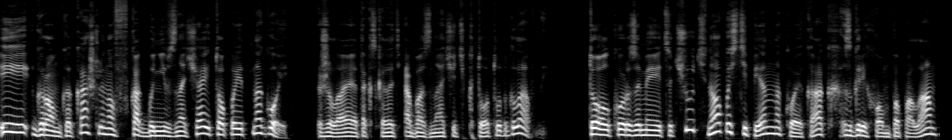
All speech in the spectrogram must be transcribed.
И, громко кашлянув, как бы невзначай топает ногой, желая, так сказать, обозначить, кто тут главный. Толку, разумеется, чуть, но постепенно, кое-как, с грехом пополам,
